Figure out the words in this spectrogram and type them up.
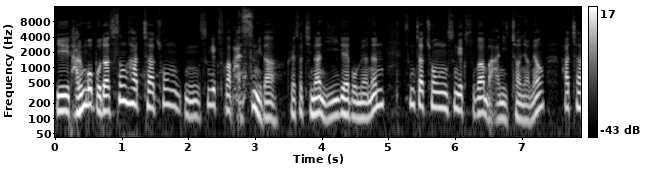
이 다른 곳보다 승하차 총 음, 승객 수가 많습니다. 그래서 지난 2일에 보면은 승차 총 승객 수가 12,000여 명, 하차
